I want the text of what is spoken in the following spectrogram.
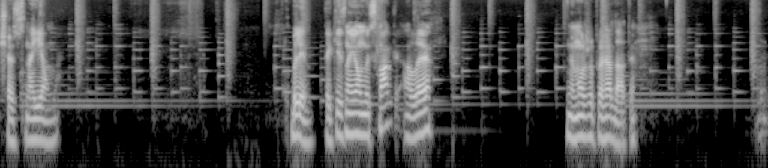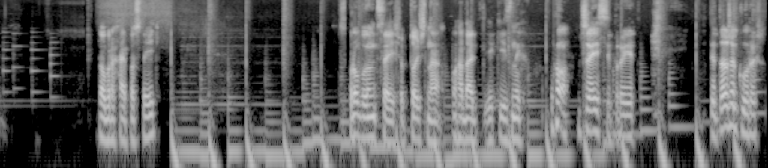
Щось знайоме. Блін, такий знайомий смак, але не можу пригадати. Добре, хай постоїть. Спробуємо цей, щоб точно вгадати, який з них. О, Джейсі, привіт. Ти теж куриш?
